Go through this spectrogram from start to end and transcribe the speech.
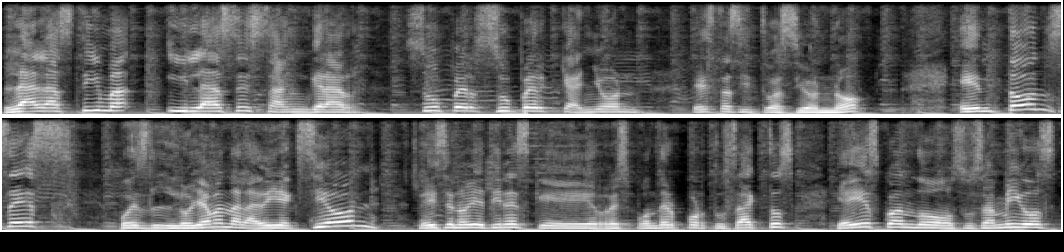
la lastima y la hace sangrar. Súper, súper cañón esta situación, ¿no? Entonces, pues lo llaman a la dirección, le dicen, oye, tienes que responder por tus actos. Y ahí es cuando sus amigos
